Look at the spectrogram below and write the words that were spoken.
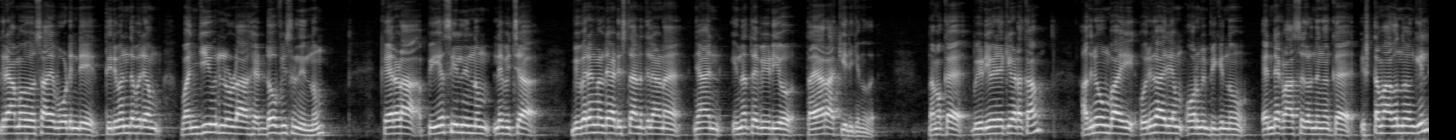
ഗ്രാമവ്യവസായ ബോർഡിന്റെ തിരുവനന്തപുരം വഞ്ചിയൂരിലുള്ള ഹെഡ് ഓഫീസിൽ നിന്നും കേരള പി എസ് സിയിൽ നിന്നും ലഭിച്ച വിവരങ്ങളുടെ അടിസ്ഥാനത്തിലാണ് ഞാൻ ഇന്നത്തെ വീഡിയോ തയ്യാറാക്കിയിരിക്കുന്നത്. നമുക്ക് വീഡിയോയിലേക്ക് കിടക്കാം. അതിനു മുമ്പായി ഒരു കാര്യം ഓർമ്മിപ്പിക്കുന്നു. എന്റെ ക്ലാസ്സുകൾ നിങ്ങൾക്ക് ഇഷ്ടമാകുന്നുവെങ്കിൽ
